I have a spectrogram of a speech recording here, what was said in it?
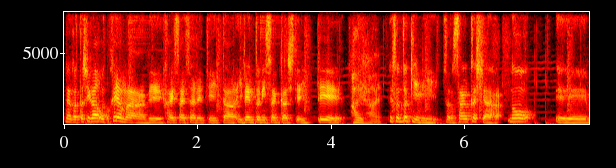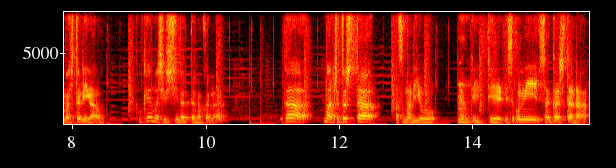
なんか私が岡山で開催されていたイベントに参加していて、はいはい。でその時にその参加者の、えーまあ、一人が岡山出身だったのかな？が、まあ、ちょっとした集まりをやっていて、でそこに参加したら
